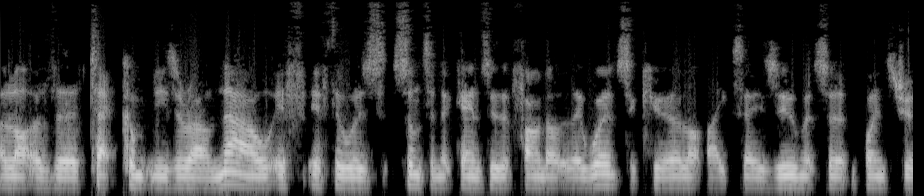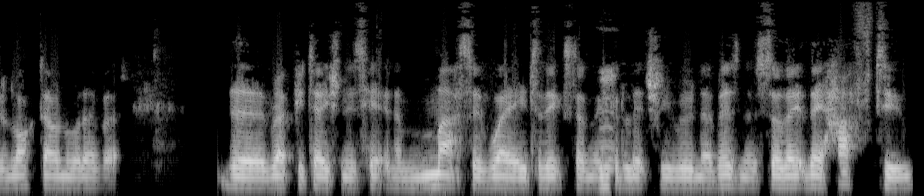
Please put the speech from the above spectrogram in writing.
a lot of the tech companies around now, if if there was something that came through that found out that they weren't secure, a lot like say Zoom at certain points during lockdown or whatever, the reputation is hit in a massive way to the extent they mm. could literally ruin their business. So they, they have to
